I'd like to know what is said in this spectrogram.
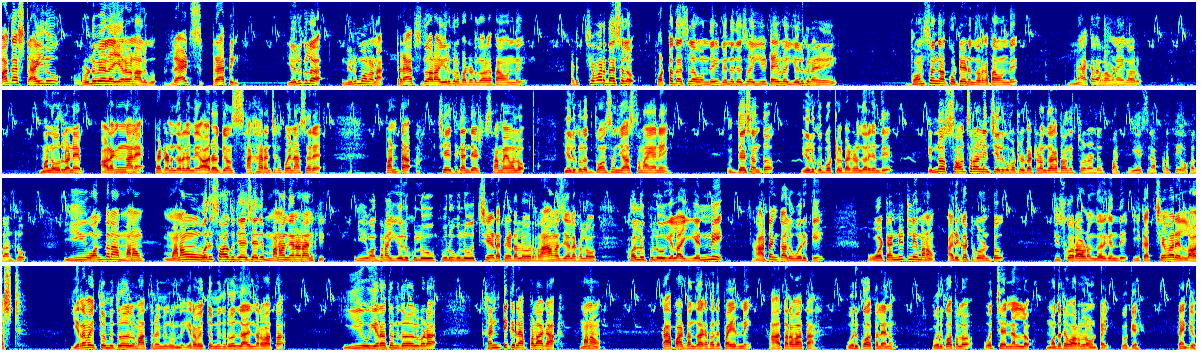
August ఐదు రెండు వేల ఇరవై నాలుగు ర్యాట్స్ ట్రాపింగ్. ఎలుకల నిర్మూలన ట్రాప్స్ ద్వారా ఎలుకలు పట్టడం జరుగుతూ ఉంది. అంటే చివరి దశలో పొట్ట దశలో ఉంది వెన్ను దశలో ఈ టైంలో ఎలుకలు అనేవి ధ్వంసంగా కొట్టేయడం జరుగుతూ ఉంది. మేకల రమణయ్య గారు మన ఊర్లోనే అడగంగానే పెట్టడం జరిగింది. ఆరోగ్యం సహకరించకపోయినా సరే పంట చేతికి అందే సమయంలో ఎలుకలు ధ్వంసం చేస్తున్నాయనే ఉద్దేశంతో ఎలుక బొట్టలు పెట్టడం జరిగింది. ఎన్నో సంవత్సరాల నుంచి ఎలుక పెట్టడం జరుగుతుంది. చూడండి పట్- వేసిన ప్రతి ఒక్క దాంట్లో ఈ వంతన మనం మనం వరి సాగు చేసేది మనం తినడానికి. ఈ వంతన ఎలుకలు పురుగులు చీడపీడలు రామజీలకలు కలుపులు ఇలా ఎన్ని ఆటంకాలు వరికి వాటన్నిటిని మనం అరికట్టుకుంటూ తీసుకురావడం జరిగింది. ఇక చివరి లాస్ట్ ఇరవై తొమ్మిది రోజులు మాత్రమే మిగిలింది. ఇరవై తొమ్మిది రోజులు అయిన తర్వాత ఈ ఇరవై తొమ్మిది రోజులు కూడా కంటికి రెప్పలాగా మనం కాపాడడం జరుగుతుంది పైరుని. ఆ తర్వాత వరి ఊరికోతలో వరి కోతలో వచ్చే నెలలో మొదటి వారంలో ఉంటాయి. ఓకే. Thank you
